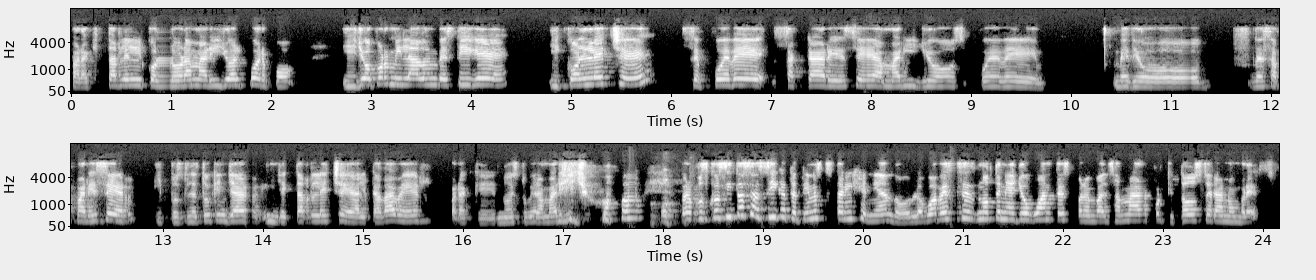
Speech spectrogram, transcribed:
para quitarle el color amarillo al cuerpo, y yo por mi lado investigué y con leche se puede sacar ese amarillo, se puede medio desaparecer y pues le tuve que inyectar leche al cadáver para que no estuviera amarillo. Pero pues cositas así que te tienes que estar ingeniando. Luego a veces no tenía yo guantes para embalsamar porque todos eran hombres.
